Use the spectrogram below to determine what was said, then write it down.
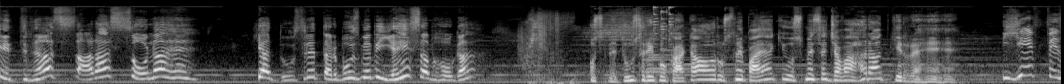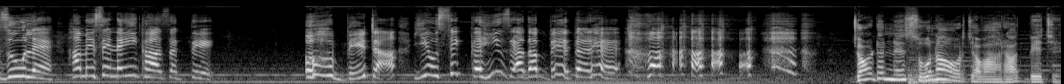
इतना सारा सोना है। क्या दूसरे तरबूज में भी यही सब होगा? उसने दूसरे को काटा और उसने पाया कि उसमें से जवाहरात गिर रहे हैं। ये फिजूल है। हम इसे नहीं खा सकते। ओह बेटा ये उससे कहीं ज़्यादा बेहतर है। जॉर्डन ने सोना और जवाहरात बेचे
